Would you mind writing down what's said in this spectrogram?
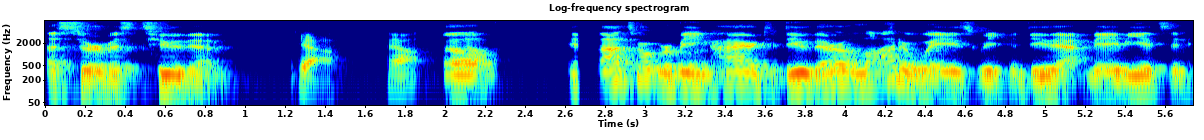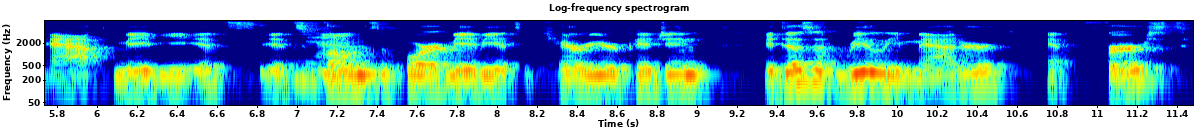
a service to them. Yeah, yeah. Well, if that's what we're being hired to do, there are a lot of ways we can do that. Maybe it's an app, maybe it's it's Yeah. phone support, maybe it's a carrier pigeon. It doesn't really matter at first.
